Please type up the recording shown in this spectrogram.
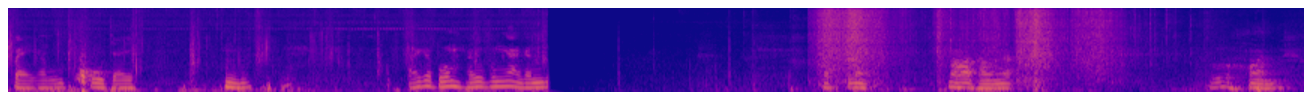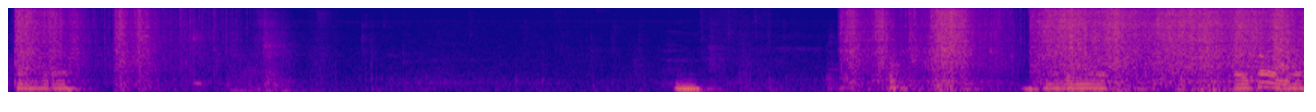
บิ๊กไบค์ครับผมคู่ใจไปครับผมไปผลงานกันครับพี่มาหอดทองละโอ้หอนหอนก็ได้มาดูนะไปข้าเลย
